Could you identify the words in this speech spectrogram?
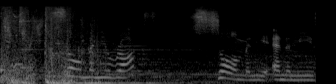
So many rocks, so many enemies.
